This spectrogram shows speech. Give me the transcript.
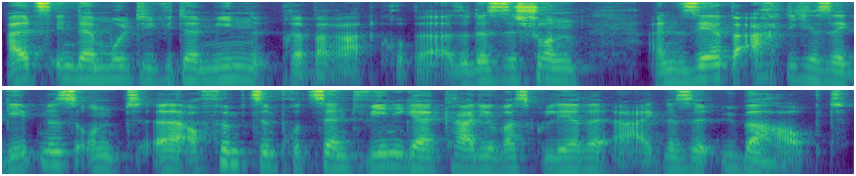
als in der Multivitamin-Präparatgruppe. Also das ist schon ein sehr beachtliches Ergebnis und äh, auch 15% weniger kardiovaskuläre Ereignisse überhaupt.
